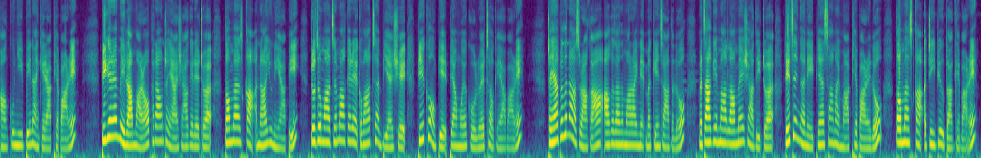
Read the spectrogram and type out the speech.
အောင်ကူညီပေးနိုင်ခဲ့တာဖြစ်ပါတယ်။ပြီးခဲ့တဲ့မေလမှာတော့ဖထောင်းထံရရှားခဲ့တဲ့အတွက်သောမတ်ကအနားယူနေရပြီးတိုကျိုမှာကျင်းပခဲ့တဲ့ကမ္ဘာ့ချန်ပီယံရှစ်ပြေးခုံပြေးပြိုင်ပွဲကိုလွဲချော်ခဲ့ရပါတယ်။ တရားပြဿနာဆိုတာကအားကစားသမားတိုင်းနဲ့မကင်းကြသလိုမကြခင်မှာလာမဲ့ရှာသည့်အတွက်လေ့ကျင့်ခန်းတွေပြန်ဆနိုင်မှာဖြစ်ပါတယ်လို့သောမတ်ကအတည်ပြုသွားခဲ့ပါတယ်။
